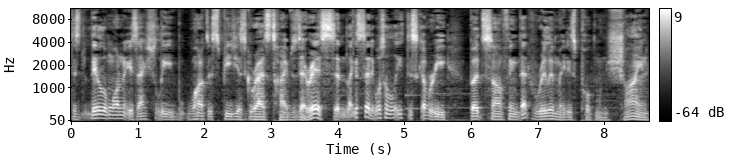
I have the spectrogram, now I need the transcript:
This little one is actually one of the speediest grass types there is, and like I said, it was a late discovery, but something that really made his Pokemon shine.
